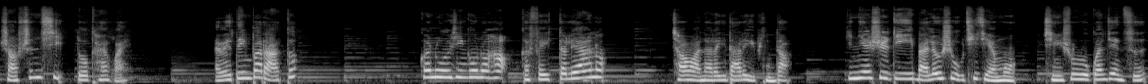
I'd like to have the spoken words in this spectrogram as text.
少生气，多开怀。Avete imparato？关注微信公众号“咖啡 Italiano”，乔瓦纳的意大利语频道。今天是第一百六十五期节目。请输入关键词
